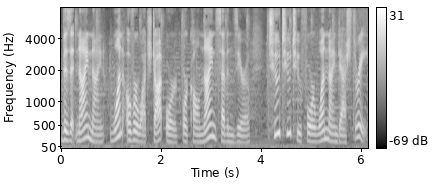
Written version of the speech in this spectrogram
visit 991overwatch.org or call 970 2224 19 3.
